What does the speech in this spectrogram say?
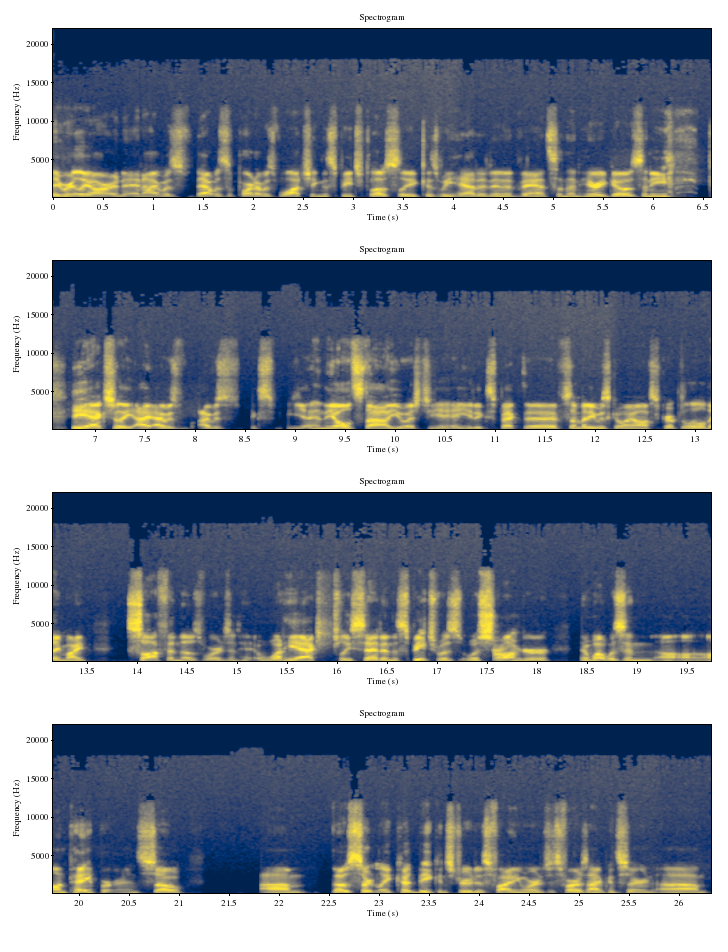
They really are, and and I was that was the part I was watching the speech closely because we had it in advance, and then here he goes, and he he actually I, I was I was yeah in the old style USGA you'd expect uh, if somebody was going off script a little they might soften those words, and what he actually said in the speech was was stronger than what was in uh, on paper, and so um, those certainly could be construed as fighting words as far as I'm concerned. Um,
